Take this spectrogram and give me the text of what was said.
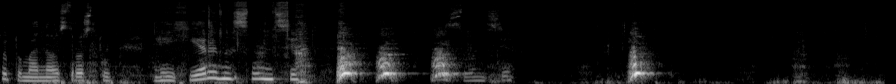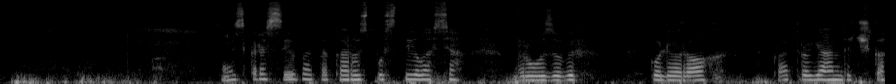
Тут у мене ось ростуть гейхери на сонці. На сонці. Ось красива така розпустилася в розових кольорах. Така трояндочка.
